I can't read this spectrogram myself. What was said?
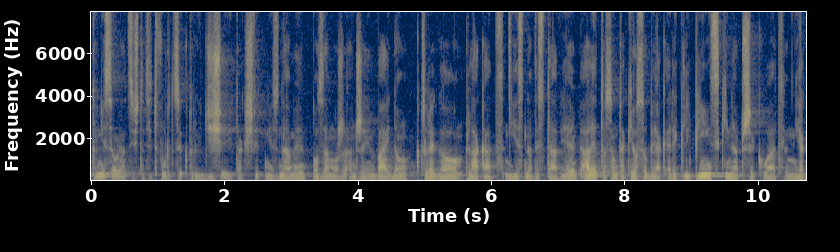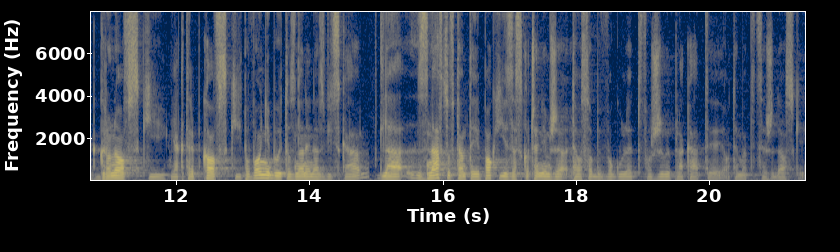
to nie są jacyś tacy twórcy, których dzisiaj tak świetnie znamy, poza może Andrzejem Wajdą, którego plakat jest na wystawie, ale to są takie osoby jak Eryk Lipiński na przykład, jak Gronowski, jak Trepkowski. Po wojnie były to znane nazwiska. Dla znawców tamtej epoki jest zaskoczeniem, że te osoby w ogóle tworzyły plakaty o tematyce żydowskiej.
